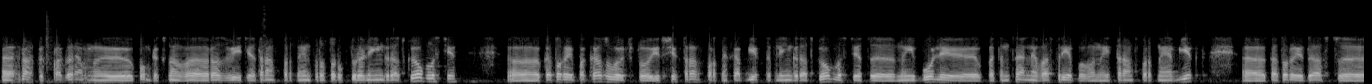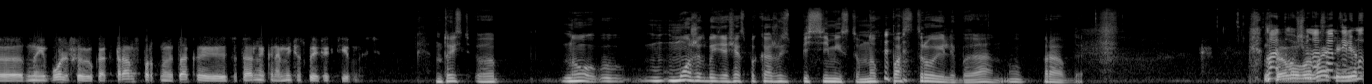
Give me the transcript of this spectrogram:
э, в рамках программы комплексного развития транспортной инфраструктуры Ленинградской области, э, которые показывают, что из всех транспортных объектов Ленинградской области это наиболее потенциально востребованный транспортный объект, э, который даст э, наибольшую как транспортную, так и социально-экономическую эффективность. Ну, то есть, э, ну, может быть, я сейчас покажусь пессимистом, но построили бы, а? Ну, правда. Ладно, Да, в общем, на самом деле мы,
